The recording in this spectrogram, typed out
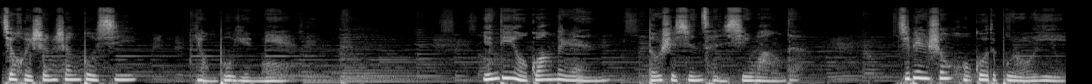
就会生生不息，永不陨灭。眼底有光的人。都是心存希望的，即便生活过得不如意，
